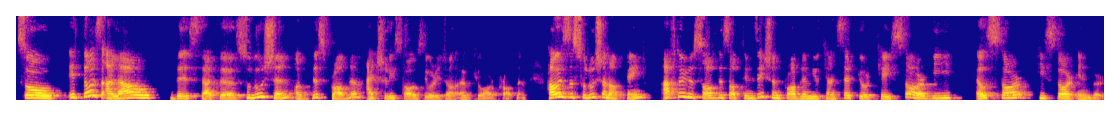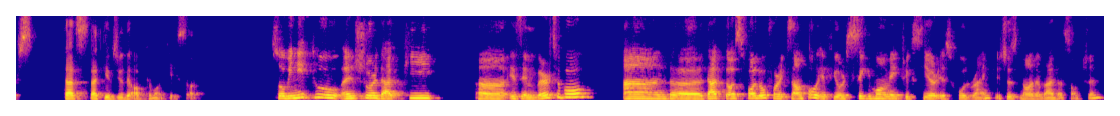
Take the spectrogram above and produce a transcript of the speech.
So it does allow this that the solution of this problem actually solves the original LQR problem. How is the solution obtained? After you solve this optimization problem, you can set your K star be L star P star inverse. That's, that gives you the optimal K star. So we need to ensure that P uh, is invertible. And uh, that does follow, for example, if your sigma matrix here is full rank, which is not a bad assumption.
